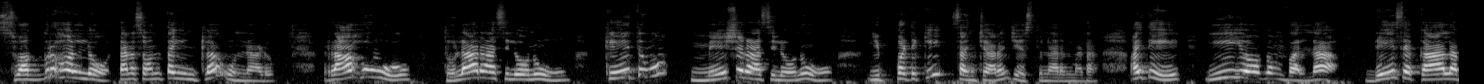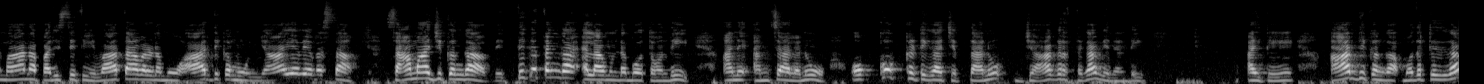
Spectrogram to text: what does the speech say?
స్వగృహంలో తన సొంత ఇంట్లో ఉన్నాడు. రాహువు తులారాశిలోను కేతువు మేషరాశిలోను ఇప్పటికీ సంచారం చేస్తున్నారనమాట అయితే ఈ యోగం వల్ల దేశ కాల మాన పరిస్థితి వాతావరణము ఆర్థికము న్యాయ వ్యవస్థ సామాజికంగా వ్యక్తిగతంగా ఎలా ఉండబోతోంది అనే అంశాలను ఒక్కొక్కటిగా చెప్తాను. జాగ్రత్తగా వినండి. అయితే ఆర్థికంగా మొదటిగా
